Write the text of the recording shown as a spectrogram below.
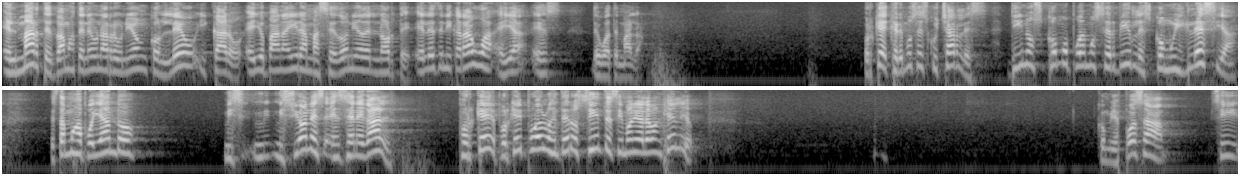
El martes vamos a tener una reunión con Leo y Caro. Ellos van a ir a Macedonia del Norte. Él es de Nicaragua, ella es de Guatemala. ¿Por qué? Queremos escucharles. Dinos cómo podemos servirles como iglesia. Estamos apoyando misiones en Senegal. ¿Por qué? Porque hay pueblos enteros sin testimonio del Evangelio. Con mi esposa, sí,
